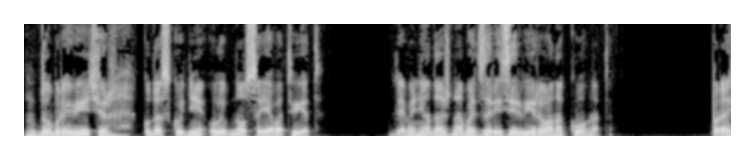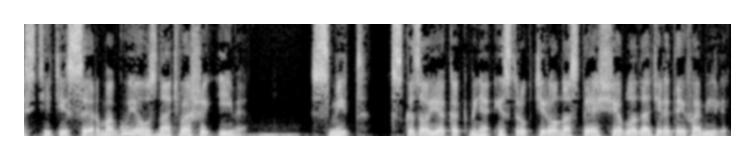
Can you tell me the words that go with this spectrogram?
«Добрый вечер!» — куда скуднее улыбнулся я в ответ. Для меня должна быть зарезервирована комната. Простите, сэр, могу я узнать ваше имя? Смит, сказал я, как меня инструктировал настоящий обладатель этой фамилии.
